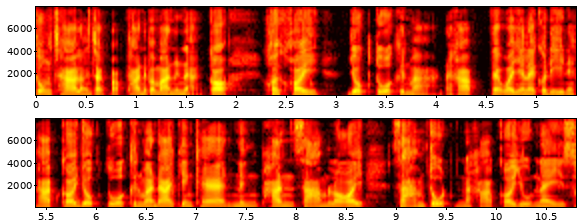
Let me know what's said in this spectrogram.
ช่วงเช้าหลังจากปรับฐานได้ประมาณนึงน่ะก็ค่อยๆยกตัวขึ้นมานะครับแต่ว่าอย่างไรก็ดีนะครับก็ยกตัวขึ้นมาได้เพียงแค่ 1,303 จุดนะครับก็อยู่ในโซ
